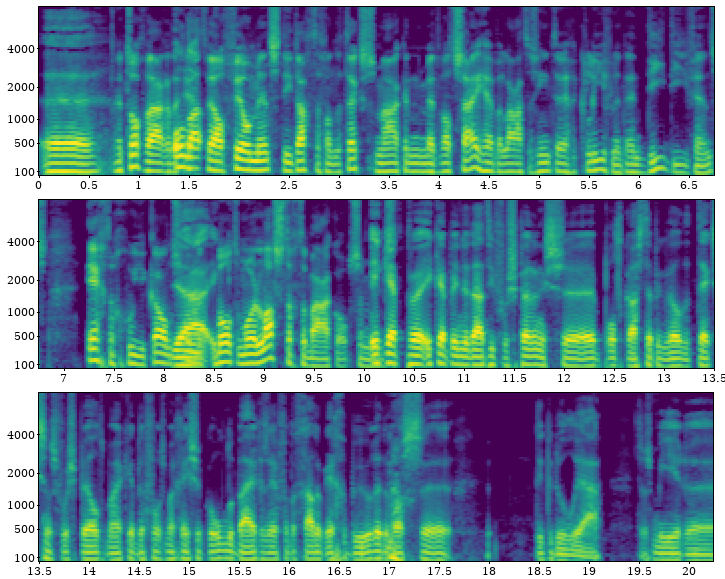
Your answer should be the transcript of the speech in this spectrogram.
Uh, en toch waren er echt wel veel mensen die dachten van de Texans maken met wat zij hebben laten zien tegen Cleveland en die defense echt een goede kans ja, om ik, Baltimore lastig te maken op zijn minst. Ik heb, ik heb inderdaad die voorspellingspodcast heb ik wel de Texans voorspeld, maar ik heb er volgens mij geen seconde bij gezegd van dat gaat ook echt gebeuren. Nou. was, ik bedoel, ja, het was meer. Uh...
